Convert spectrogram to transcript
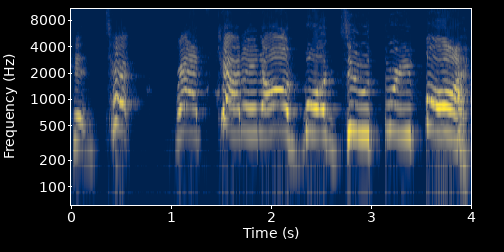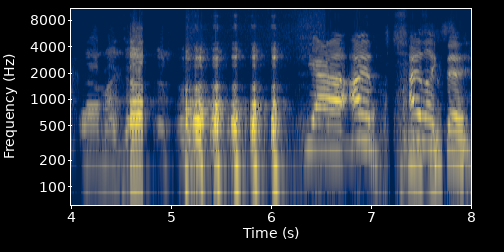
Rats counted on one, two, three, four. Oh my god. Yeah, I I like the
